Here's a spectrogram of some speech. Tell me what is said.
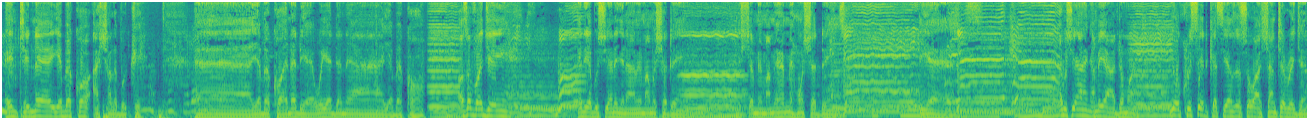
enti nɛ yɛbɛkɔ ahyalebotwe Eh, yɛbɛkɔ ɛnɛ deɛ woyɛ dɛn a yɛbɛkɔ ɔsɔfoɔ gye ɛne abusua no nyinaa mema mo hyɛ den mehyɛ mema me me ho hyɛ den yes abusua nyame yɛ adom a yɛwɔ crusade kɛseɛ nso so wɔ ashanti region.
